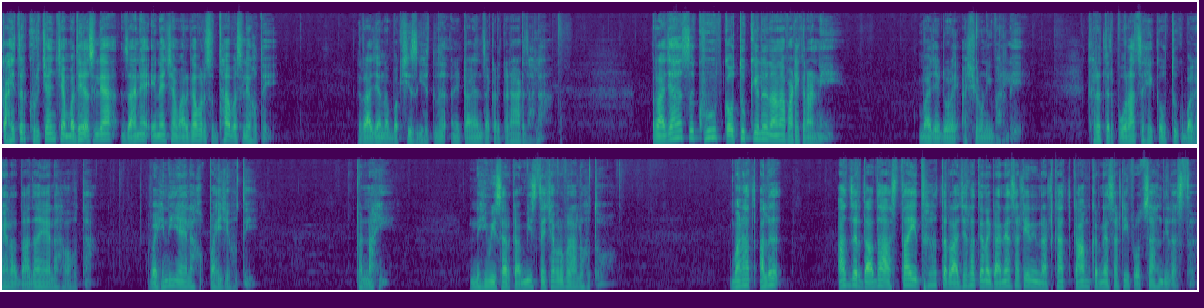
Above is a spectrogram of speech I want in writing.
काही तर खुर्च्यांच्या मध्ये असल्या जाण्या येण्याच्या मार्गावर सुद्धा बसले होते. राजानं बक्षीस घेतलं आणि टाळ्यांचा कडकडाट झाला. राजाचं खूप कौतुक केलं नाना पाटेकरांनी. माझे डोळे अश्रूनी भरले. खरं तर पोराचं हे कौतुक बघायला दादा यायला हवा होता. वहिनी यायला पाहिजे होती. पण नाही. नेहमीसारखा मीच त्याच्याबरोबर आलो होतो. मनात आलं आज जर दादा असता इथं तर राजाला त्यानं गाण्यासाठी आणि नाटकात काम करण्यासाठी प्रोत्साहन दिलं असतं.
